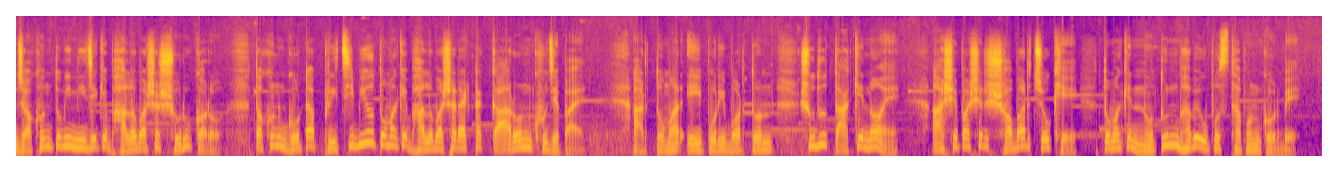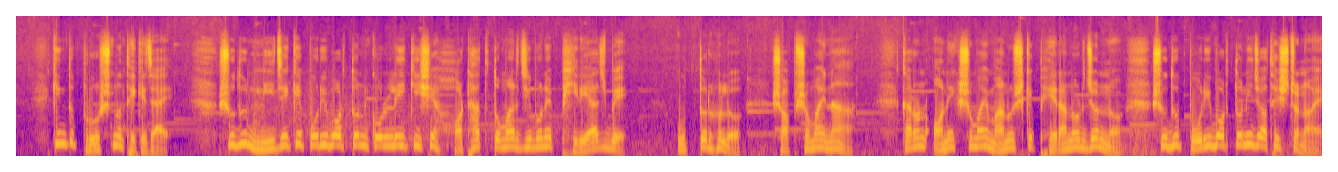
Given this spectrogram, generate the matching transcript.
যখন তুমি নিজেকে ভালোবাসা শুরু করো, তখন গোটা পৃথিবীও তোমাকে ভালোবাসার একটা কারণ খুঁজে পায়। আর তোমার এই পরিবর্তন শুধু তাকে নয়, আশেপাশের সবার চোখে তোমাকে নতুনভাবে উপস্থাপন করবে। কিন্তু প্রশ্ন থেকে যায় শুধু নিজেকে পরিবর্তন করলেই কি সে হঠাৎ তোমার জীবনে ফিরে আসবে? উত্তর হলো, সবসময় না। কারণ অনেক সময় মানুষকে ফেরানোর জন্য শুধু পরিবর্তনই যথেষ্ট নয়।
